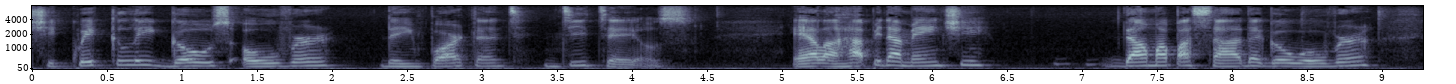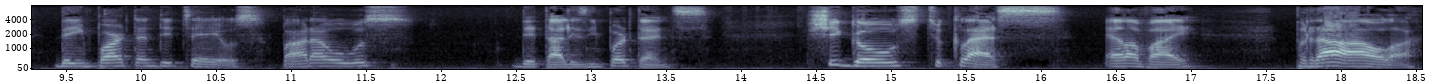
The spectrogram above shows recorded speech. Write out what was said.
She quickly goes over the important details. Ela rapidamente dá uma passada, go over the important details, para os detalhes importantes. She goes to class. Ela vai para aula.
